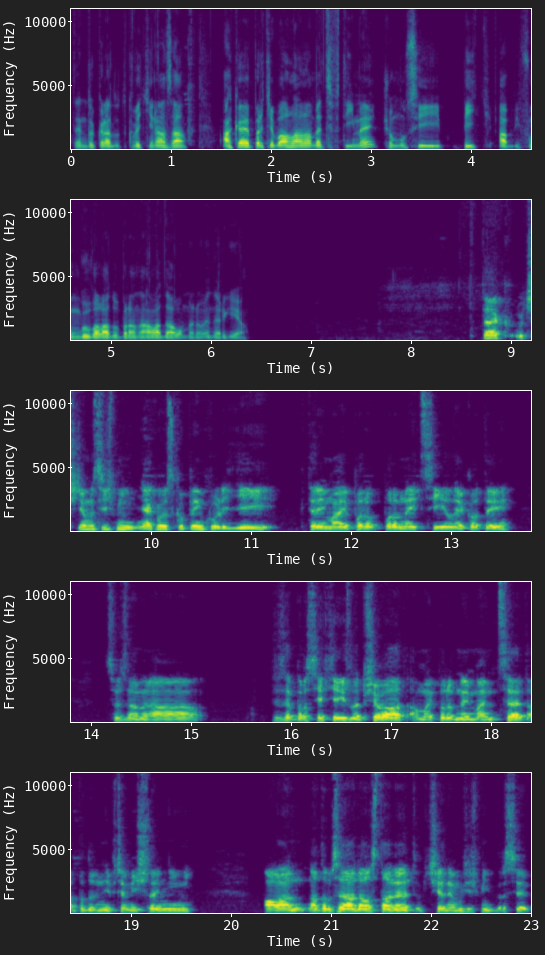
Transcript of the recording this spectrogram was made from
tentokrát od Kvetinaza. Aká je pre teba hlavná vec v týme, čo musí byť, aby fungovala dobrá nálada lomeno energia? Tak určitě musíš mít nějakou skupinku lidí, kteří mají podobný cíl jako ty, což znamená, že se prostě chtějí zlepšovat a mají podobný mindset a podobné přemýšlení. A na tom se dá dál stavět, určitě nemůžeš mít prostě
